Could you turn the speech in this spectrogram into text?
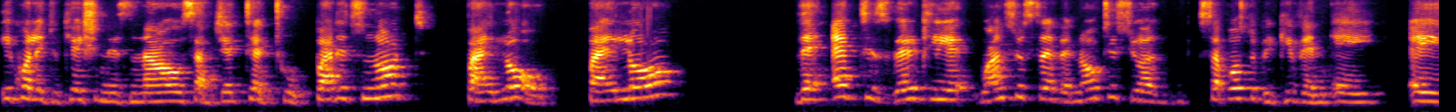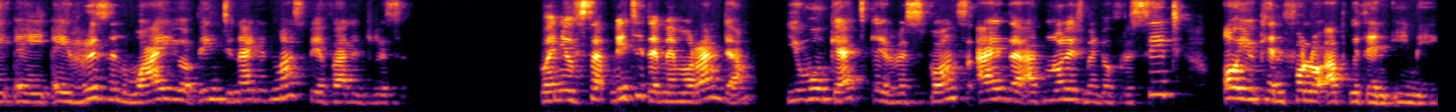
equal education is now subjected to, but it's not by law. By law, the act is very clear. Once you serve a notice, you are supposed to be given a, a, a, a reason why you are being denied. It must be a valid reason. When you've submitted a memorandum, you will get a response, either acknowledgement of receipt, or you can follow up with an email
